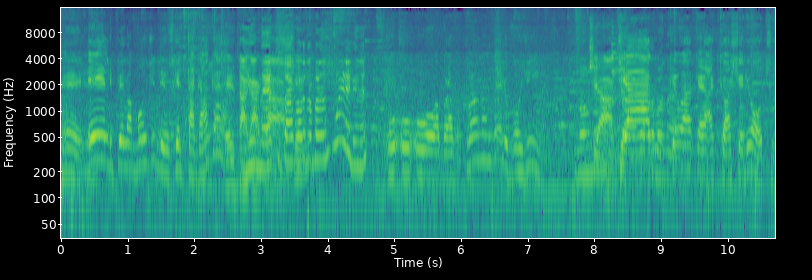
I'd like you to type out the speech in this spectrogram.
É, ele, pelo amor de Deus, que ele tá gagado. Ele tá e o Neto tá agora trabalhando com ele, né? O, o, o Abrava. Qual é o nome dele, o gordinho? Tiago. Que eu, que, eu achei ele ótimo.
